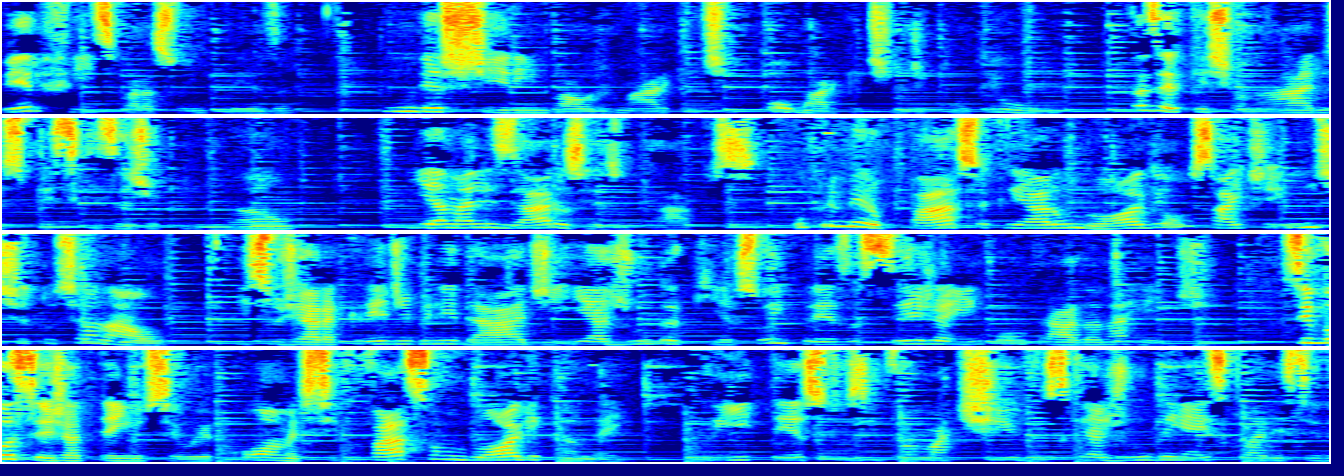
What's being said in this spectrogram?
perfis para sua empresa, investir em inbound marketing ou marketing de conteúdo, fazer questionários, pesquisas de opinião e analisar os resultados. O primeiro passo é criar um blog ou um site institucional. Isso gera credibilidade e ajuda que a sua empresa seja encontrada na rede. Se você já tem o seu e-commerce, faça um blog também crie textos informativos que ajudem a esclarecer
